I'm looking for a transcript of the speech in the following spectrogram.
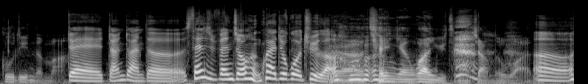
固定的嘛，对，短短的三十分钟，很快就过去了。啊、千言万语怎么讲得完？嗯，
